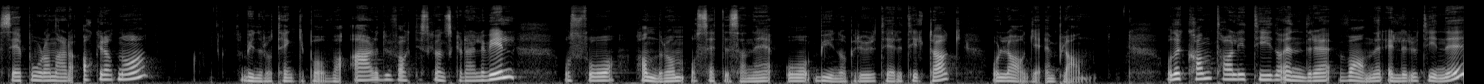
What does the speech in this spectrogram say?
Se på hvordan er det akkurat nå. Så begynner du å tenke på hva er det du faktisk ønsker deg eller vil. Og så handler det om å sette seg ned og begynne å prioritere tiltak og lage en plan. Og det kan ta litt tid å endre vaner eller rutiner.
